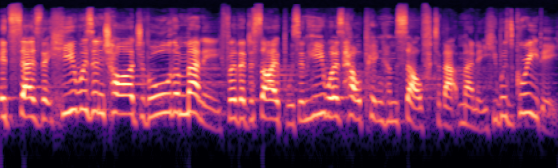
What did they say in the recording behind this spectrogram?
it says that he was in charge of all the money for the disciples and he was helping himself to that money. He was greedy.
